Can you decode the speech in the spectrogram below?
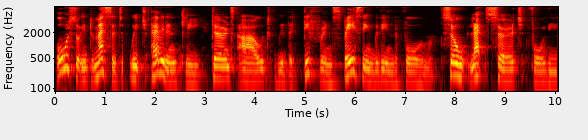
also into message, which evidently turns out with a different spacing within the form. So let's search for the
